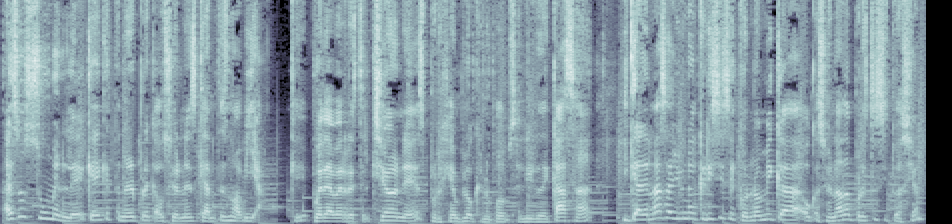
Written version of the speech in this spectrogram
A eso súmenle que hay que tener precauciones que antes no había, que puede haber restricciones, por ejemplo, que no podemos salir de casa, y que además hay una crisis económica ocasionada por esta situación.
